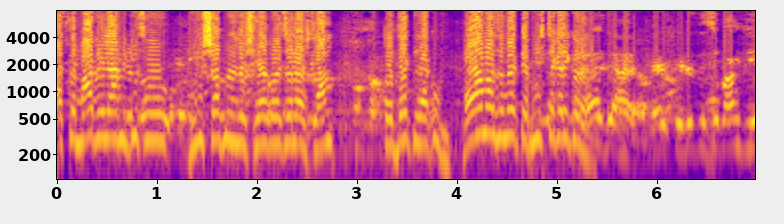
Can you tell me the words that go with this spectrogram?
আজকে মা ফেলে আমি কিছু দৃশ্য আপনাদের শেয়ার করে চলে আসলাম। তো দেখতে থাকুন। ভাই আমার জন্য একটা বিশ টাকারই করে এটা বাঙ্কি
